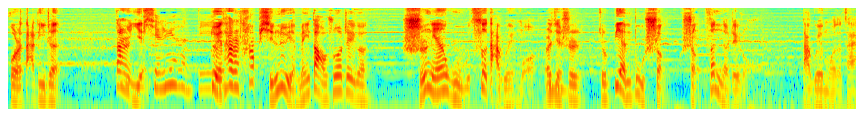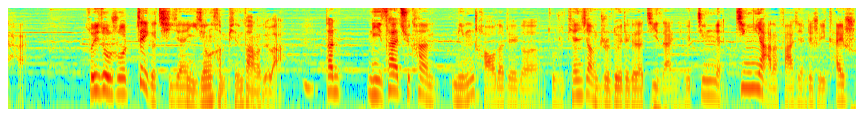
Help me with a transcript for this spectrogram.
或者大地震，但是也频率很低。对，但是它频率也没到说这个十年五次大规模，而且是就是遍布省省份的这种大规模的灾害，所以就是说这个期间已经很频繁了，对吧？嗯。但你再去看明朝的这个就是天象志对这个的记载，你会惊讶惊讶的发现这是一开始，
